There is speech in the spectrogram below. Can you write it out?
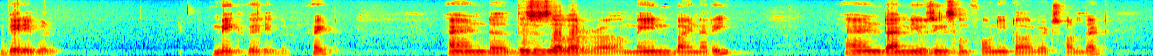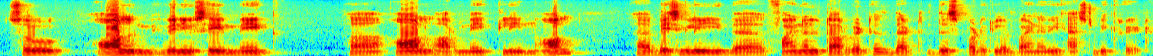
variable make variable right? And uh, this is our uh, main binary. And I'm using some phony targets all that. So all when you say make uh, all or make clean all uh, basically the final target is that this particular binary has to be created.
